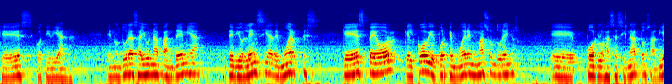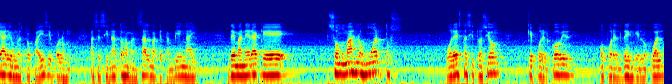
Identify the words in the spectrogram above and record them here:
que es cotidiana. En Honduras hay una pandemia de violencia, de muertes, que es peor que el COVID porque mueren más hondureños eh, por los asesinatos a diario en nuestro país y por los asesinatos a mansalva que también hay. De manera que son más los muertos por esta situación que por el COVID o por el dengue, lo cual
